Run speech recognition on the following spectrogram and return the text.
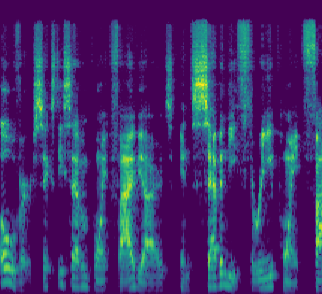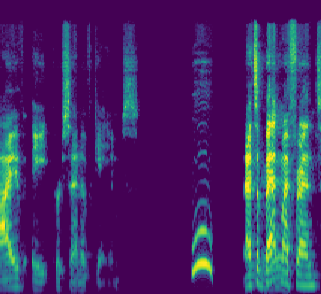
over 67.5 yards in 73.58% of games. Woo! That's a there bet, my friend.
